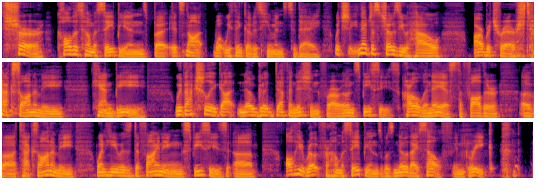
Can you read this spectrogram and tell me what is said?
sure, call this Homo sapiens, but it's not what we think of as humans today, which you know just shows you how arbitrary taxonomy can be. We've actually got no good definition for our own species. Carl Linnaeus, the father of uh, taxonomy, when he was defining species, uh, all he wrote for Homo sapiens was "know thyself" in Greek.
